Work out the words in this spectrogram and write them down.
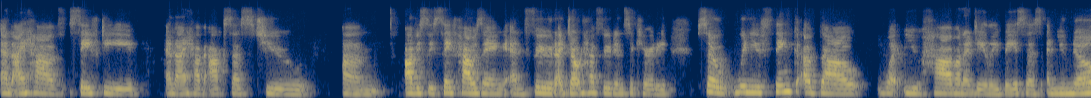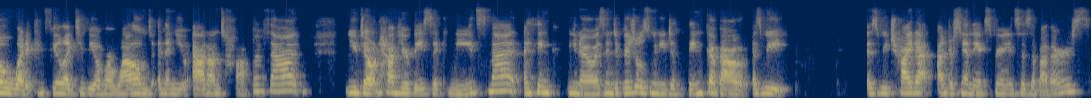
and I have safety and I have access to um, obviously safe housing and food. I don't have food insecurity. So when you think about what you have on a daily basis and you know what it can feel like to be overwhelmed, and then you add on top of that, you don't have your basic needs met. I think, you know, as individuals, we need to think about as we as we try to understand the experiences of others.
